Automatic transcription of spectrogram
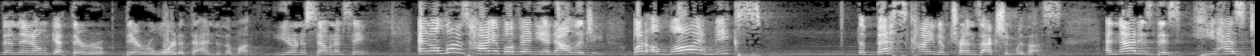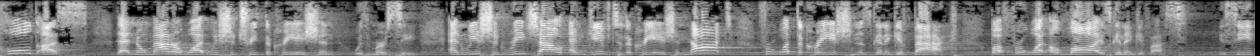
then they don't get their, their reward at the end of the month. You understand what I'm saying? And Allah is high above any analogy. But Allah makes the best kind of transaction with us. And that is this. He has told us that no matter what, we should treat the creation with mercy. And we should reach out and give to the creation, not for what the creation is going to give back, but for what Allah is going to give us. You see?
